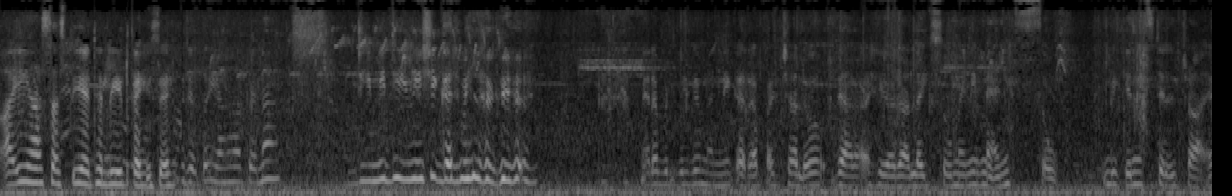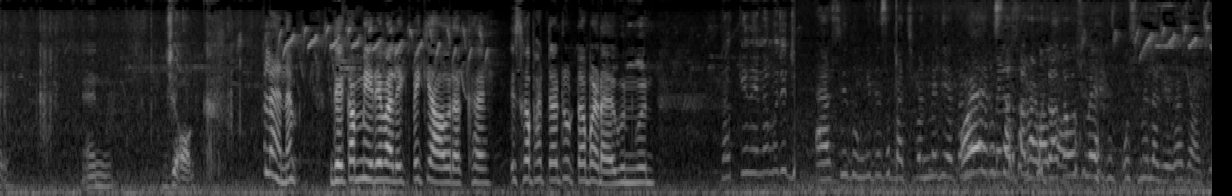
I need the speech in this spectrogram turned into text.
आई यहाँ सस्ती है एथलीट कहीं से। मुझे तो यहाँ पे ना धीमी धीमी सी गर्मी लग रही है। मेरा बिल्कुल भी मन नहीं कर रहा पर चलो there are here are like so many man so we can still try and jog है। देखा मेरे वाले पे क्या हो रखा है। इसका फट्टा टूटा पड़ा है गुनगुन। धक्के देना मुझे ऐसे दूँगी जैसे बचपन में दिया था सर फटा था उसमें। उसमें लगेगा जाके।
